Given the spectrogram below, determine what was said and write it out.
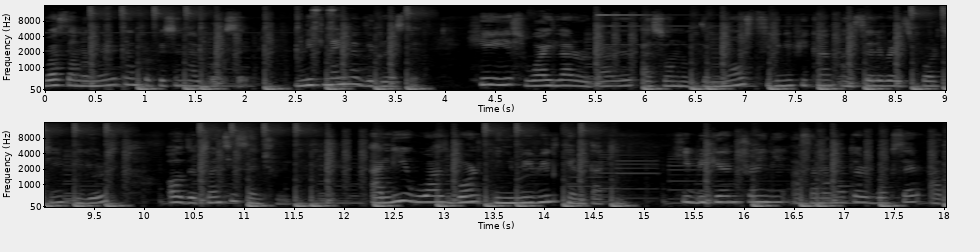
was an American professional boxer, nicknamed the Greatest. He is widely regarded as one of the most significant and celebrated sporting figures of the 20th century. Ali was born in Louisville, Kentucky. He began training as an amateur boxer at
